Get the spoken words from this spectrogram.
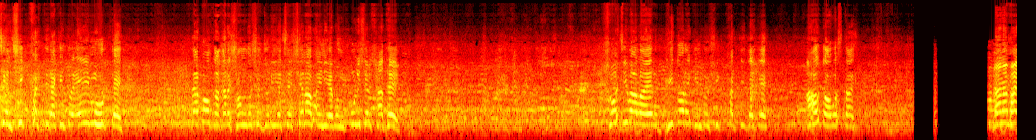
দেখছেন শিক্ষার্থীরা কিন্তু এই মুহূর্তে ব্যাপক আকারে সংঘর্ষে জড়িয়েছে সেনাবাহিনী এবং পুলিশের সাথে। সচিবালয়ের ভিতরে কিন্তু শিক্ষার্থীদেরকে আহত অবস্থায়। না না, ভাই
